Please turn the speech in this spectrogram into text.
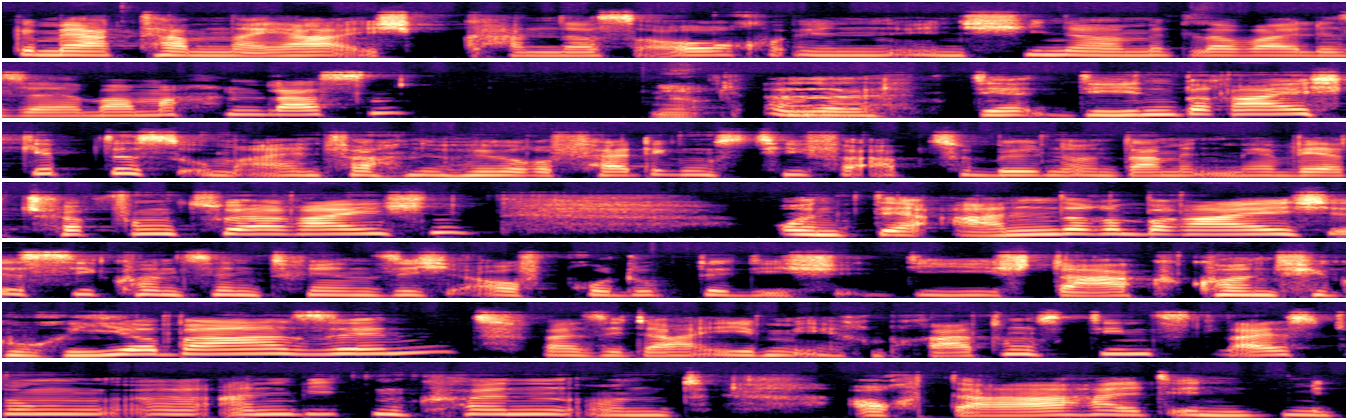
gemerkt haben, naja, ich kann das auch in, in China mittlerweile selber machen lassen. Ja. Äh, den Bereich gibt es, um einfach eine höhere Fertigungstiefe abzubilden und damit mehr Wertschöpfung zu erreichen. Und der andere Bereich ist, sie konzentrieren sich auf Produkte, die, die stark konfigurierbar sind, weil sie da eben ihre Beratungsdienstleistungen äh, anbieten können. Und auch da halt in, mit,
